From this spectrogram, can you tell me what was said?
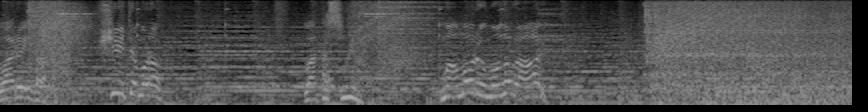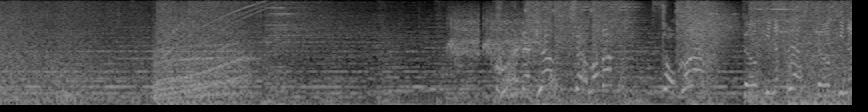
悪いが引いてもらう。私には守るものがある。これだけは邪魔だ。そこだ。ドキナドキナ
